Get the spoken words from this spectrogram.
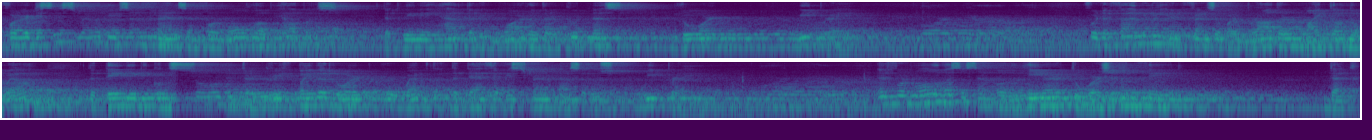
For our deceased relatives and friends, and for all who have helped us, that we may have the reward of their goodness, Lord, we pray. For the family and friends of our brother Michael Noel, that they may be consoled in their grief by the Lord, who wept at the death of his friend Lazarus, we pray. And for all of us assembled here to worship in faith, that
